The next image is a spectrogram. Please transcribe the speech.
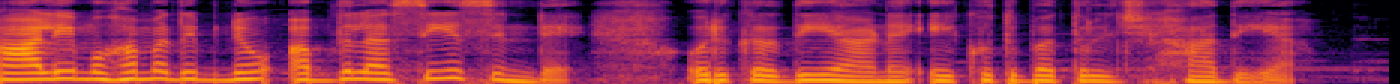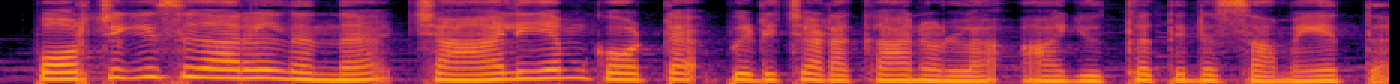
ഖാലി മുഹമ്മദ് ഇബ്നു അബ്ദുൽ അസീസിന്റെ ഒരു കൃതിയാണ് ഈ കുതുബത്തുൽ ജിഹാദിയ. പോർച്ചുഗീസുകാരിൽ നിന്ന് ചാലിയം കോട്ട പിടിച്ചടക്കാനുള്ള ആ യുദ്ധത്തിന്റെ സമയത്ത്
